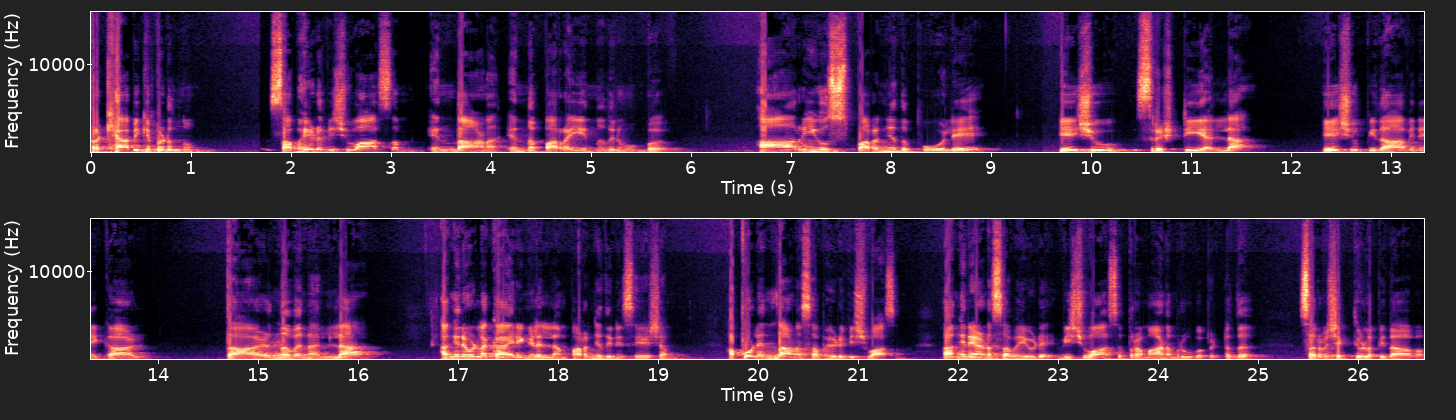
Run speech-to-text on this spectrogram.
പ്രഖ്യാപിക്കപ്പെടുന്നു. സഭയുടെ വിശ്വാസം എന്താണ് എന്ന് പറയുന്നതിന് മുമ്പ് ആറിയൂസ് പറഞ്ഞതുപോലെ യേശു സൃഷ്ടിയല്ല യേശു പിതാവിനേക്കാൾ താഴ്ന്നവനല്ല. അങ്ങനെയുള്ള കാര്യങ്ങളെല്ലാം പറഞ്ഞതിന് ശേഷം അപ്പോൾ എന്താണ് സഭയുടെ വിശ്വാസം? അങ്ങനെയാണ് സഭയുടെ വിശ്വാസ പ്രമാണം രൂപപ്പെട്ടത്. സർവശക്തിയുള്ള പിതാവ്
